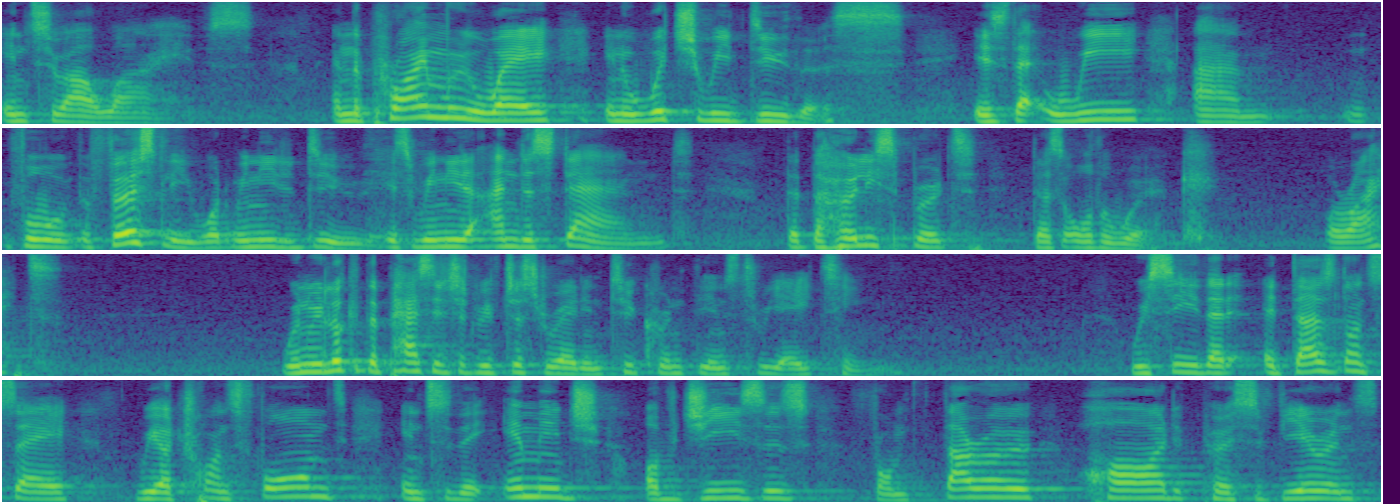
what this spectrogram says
into our lives? And the primary way in which we do this is that we, um, for firstly, what we need to do is we need to understand that the Holy Spirit does all the work. All right? When we look at the passage that we've just read in 2 Corinthians 3:18, we see that it does not say we are transformed into the image of Jesus from thorough, hard perseverance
